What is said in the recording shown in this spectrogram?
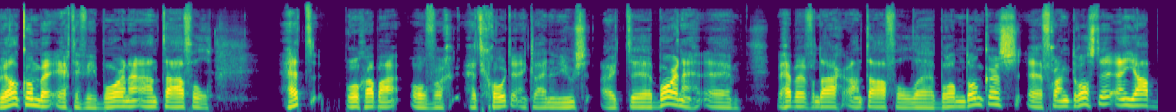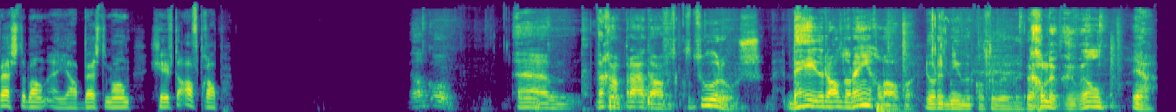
Welkom bij RTV Borne aan tafel. Het programma over het grote en kleine nieuws uit uh, Borne. Uh, we hebben vandaag aan tafel uh, Bram Donkers, Frank Drosten en Jaap Besteman. En Jaap Besteman geeft de aftrap. Welkom. Um, we gaan praten over het cultuurhuis. Ben je er al doorheen gelopen, door het nieuwe cultuurhuis? Gelukkig wel. Ja.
